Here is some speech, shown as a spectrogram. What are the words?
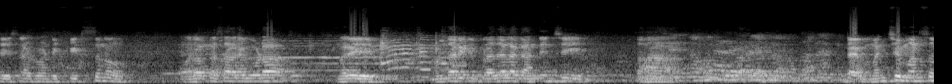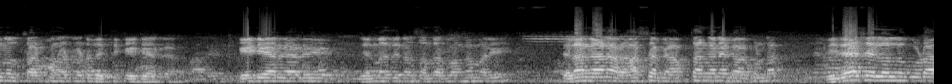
చేసినటువంటి కిట్స్ను మరొకసారి కూడా మరి అందరికీ ప్రజలకు అందించి తన అంటే మంచి మనసును చాటుకున్నటువంటి వ్యక్తి కేటీఆర్ గారు. కేటీఆర్ గారి జన్మదినం సందర్భంగా మరి తెలంగాణ రాష్ట్ర వ్యాప్తంగానే కాకుండా విదేశాలలో కూడా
